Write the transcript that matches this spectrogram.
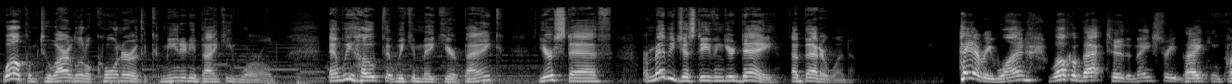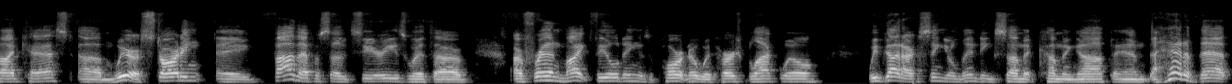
welcome to our little corner of the community banking world and we hope that we can make your bank, your staff, or maybe just even your day a better one. Hey everyone, welcome back to the Main Street Banking Podcast. Um, we are starting a five episode series with our, our friend Mike Fielding as a partner with Husch Blackwell. We've got our Senior Lending Summit coming up, and ahead of that,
